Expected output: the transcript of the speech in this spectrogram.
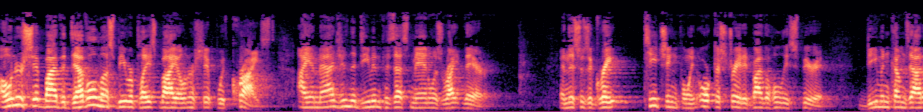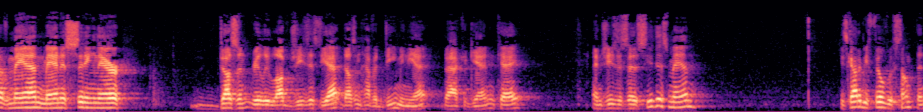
Ownership by the devil must be replaced by ownership with Christ. I imagine the demon possessed man was right there. And this was a great teaching point orchestrated by the Holy Spirit. Demon comes out of man, man is sitting there, doesn't really love Jesus yet, doesn't have a demon yet, back again, okay? And Jesus says, See this man? He's got to be filled with something.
